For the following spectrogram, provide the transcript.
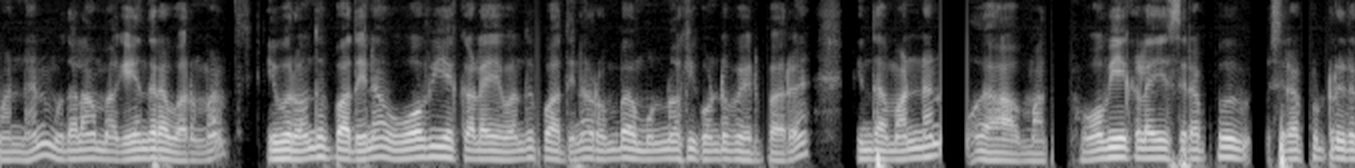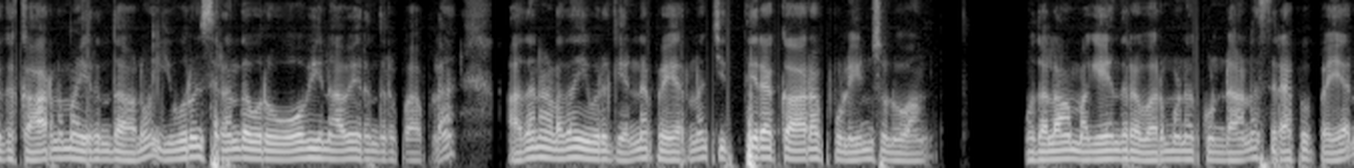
மன்னன் முதலாம் மகேந்திரவர்மன். இவர் வந்து பார்த்திங்கன்னா ஓவியக்கலையை வந்து பார்த்திங்கன்னா ரொம்ப முன்னோக்கி கொண்டு போயிருப்பார். இந்த மன்னன் ஓவியக்கலை சிறப்பு சிறப்புற்று இருக்க காரணமாக இருந்தாலும் இவரும் சிறந்த ஒரு ஓவியனாகவே இருந்திருப்பாப்புல. அதனால தான் இவருக்கு என்ன பெயர்னா சித்திரக்கார புலின்னு சொல்லுவாங்க. முதலாம் மகேந்திரவர்மனுக்கு உண்டான சிறப்பு பெயர்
